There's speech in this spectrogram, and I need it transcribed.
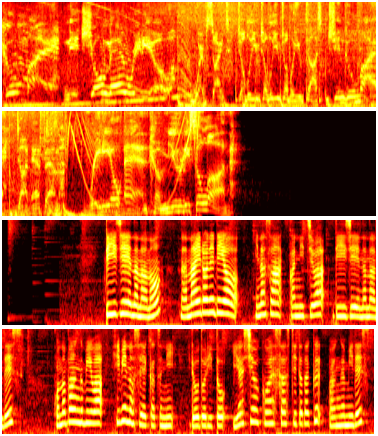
Jingu Mai Nichome Radio. Website www.jingumai.fm. Radio and Community Salon. DJ ナナの七色レディオ皆さんこんにちは DJ ナナですこの番組は日々の生活に彩りと癒しを加えさせていただく番組です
